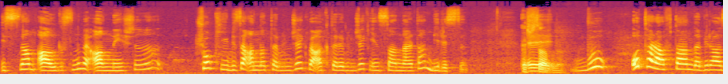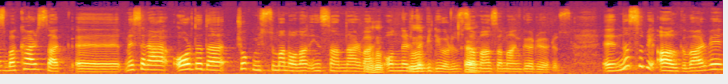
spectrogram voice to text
İslam algısını ve anlayışını çok iyi bize anlatabilecek ve aktarabilecek insanlardan birisin. Estağfurullah. Ee, bu o taraftan da biraz bakarsak e, mesela orada da çok Müslüman olan insanlar var. Onları da biliyoruz, Evet. zaman zaman görüyoruz. E, nasıl bir algı var ve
